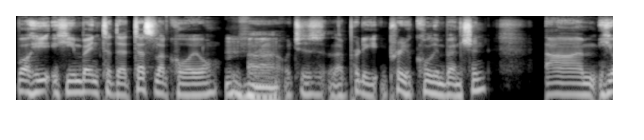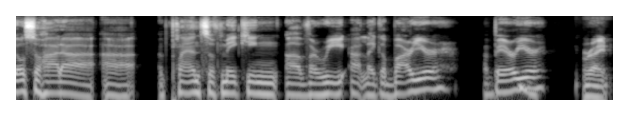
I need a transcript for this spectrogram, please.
Well, he he invented the Tesla coil, Mhm. uh, which is a pretty pretty cool invention. Um, he also had a, a, a plans of making a vari- uh, like a barrier, a barrier Right.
